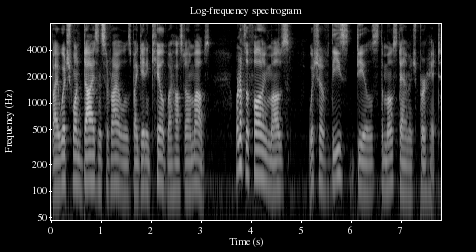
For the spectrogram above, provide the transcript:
by which one dies in survival is by getting killed by hostile mobs. One of the following mobs, which of these deals the most damage per hit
